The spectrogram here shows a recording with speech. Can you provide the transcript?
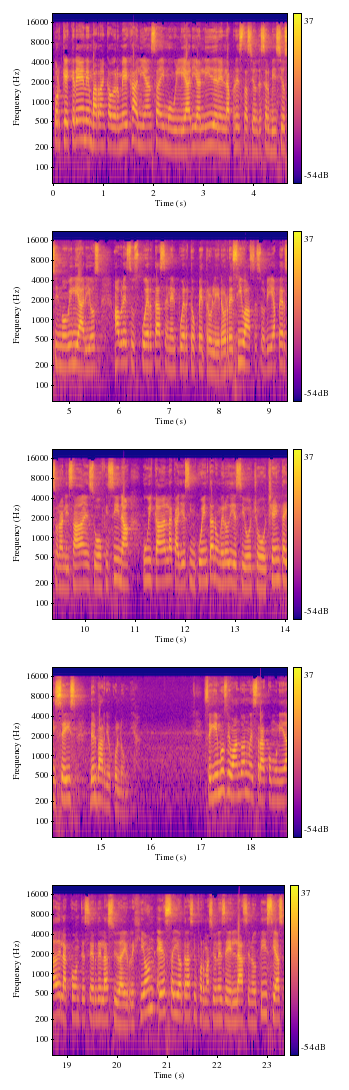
Porque creen en Barranca Bermeja, Alianza Inmobiliaria líder en la prestación de servicios inmobiliarios, abre sus puertas en el puerto petrolero. Reciba asesoría personalizada en su oficina, ubicada en la calle 50, número 1886 del barrio Colombia. Seguimos llevando a nuestra comunidad el acontecer de la ciudad y región. Esta y otras informaciones de Enlace Noticias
